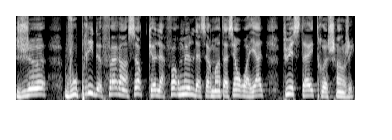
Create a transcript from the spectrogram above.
je vous prie de faire en sorte que la formule d'assermentation royale puisse être changée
